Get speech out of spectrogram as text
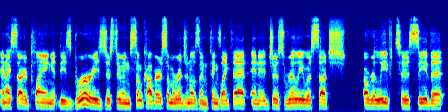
And I started playing at these breweries, just doing some covers, some originals, and things like that. And it just really was such a relief to see that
